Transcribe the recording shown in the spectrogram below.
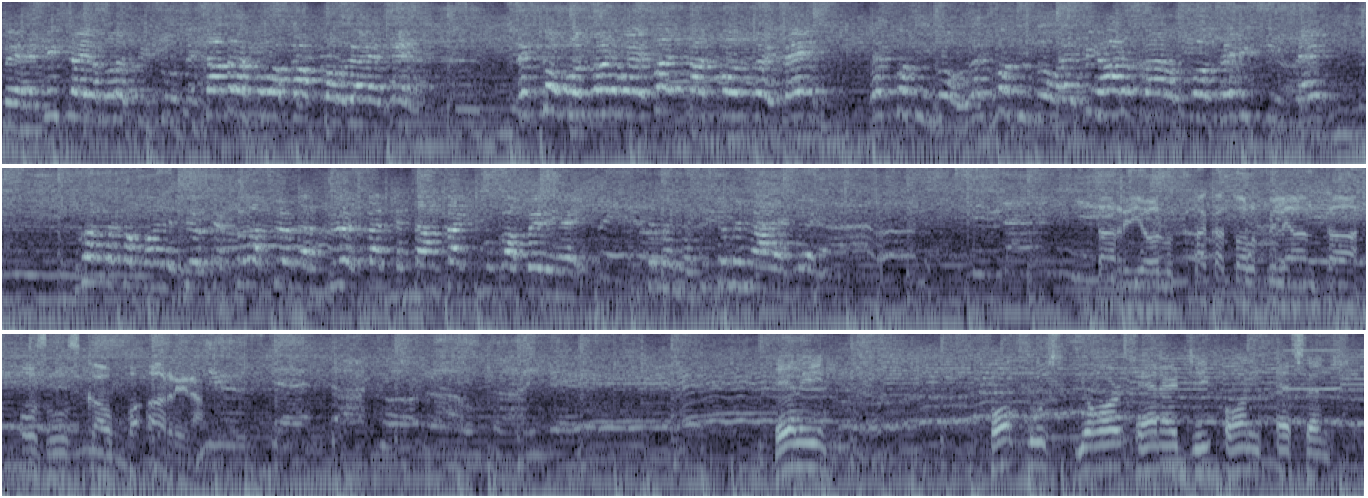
Mehän sisään ja molempiin suuntiin. Saatana kova kappale eteen. Let's go boys, right away. Fight both ways, hey. Let's fucking go, let's fucking go. Hey, be hard on battles both, hey, vitsit, hey. Hyvät takapainet syökkää, kovat syökkää, myös pätketään kaikki mukaan peli, hei. Sitten mennään, sitten mennään, hei. Tarjoilut takatolpille antaa osuuskauppa Arina. Eli focus your energy on essence.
